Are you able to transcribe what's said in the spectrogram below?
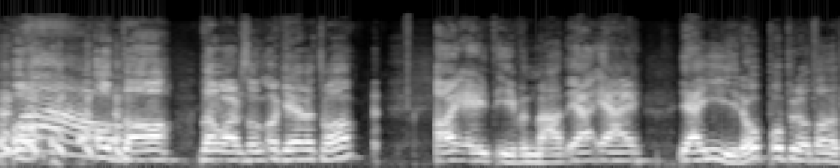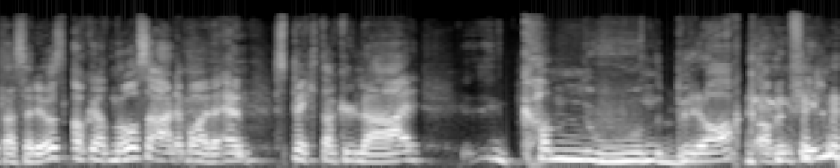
Og, og da, da var det sånn OK, vet du hva? I ain't even mad. Jeg, jeg, jeg gir opp og prøver å ta dette seriøst. Akkurat nå så er det bare en spektakulær kanonbrak av en film.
